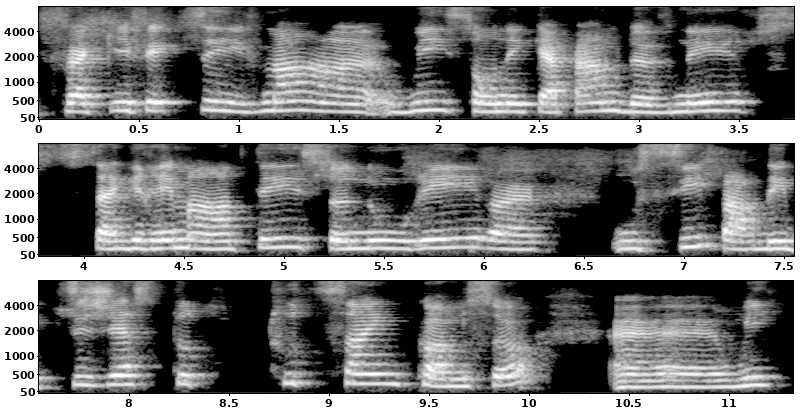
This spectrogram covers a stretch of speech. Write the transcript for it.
fait qu'effectivement, euh, oui, si on est capable de venir s'agrémenter, se nourrir euh, aussi par des petits gestes tout, tout simples comme ça, oui,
